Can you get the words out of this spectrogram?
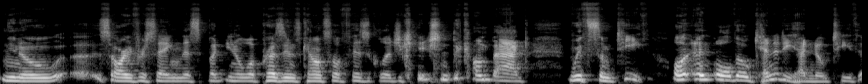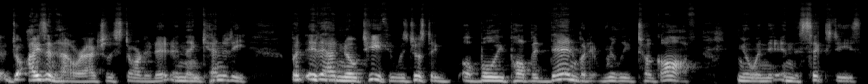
you know, uh, sorry for saying this, but you know, a President's Council of Physical Education to come back with some teeth. And although Kennedy had no teeth, Eisenhower actually started it, and then Kennedy, but it had no teeth. It was just a, a bully pulpit then, but it really took off, you know, in the in the '60s.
